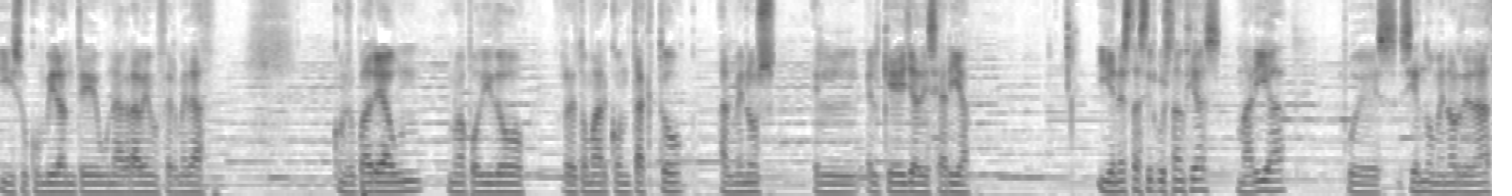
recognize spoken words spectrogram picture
y sucumbir ante una grave enfermedad. Con su padre aún no ha podido retomar contacto, al menos el, el que ella desearía. Y en estas circunstancias, María, pues siendo menor de edad,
